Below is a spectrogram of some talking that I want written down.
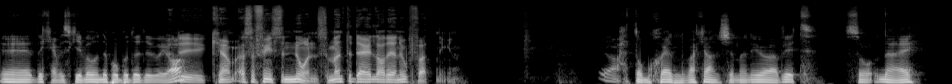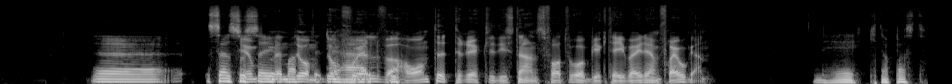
Eh, det kan vi skriva under på både du och jag. Det kan, alltså finns det någon som inte delar den uppfattningen? Ja, de själva kanske, men i övrigt så nej. Eh, sen så Jo, säger de att de, det de är själva har inte tillräcklig distans för att vara objektiva i den frågan. Nej, knappast.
